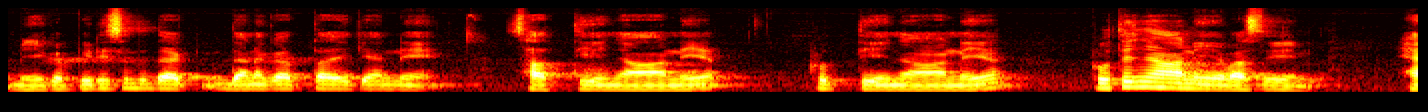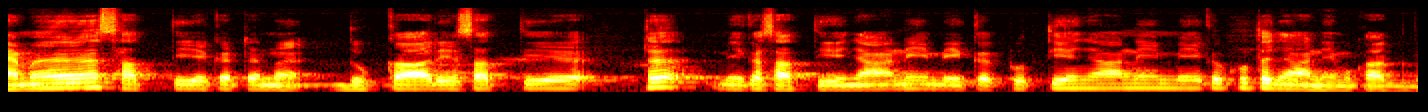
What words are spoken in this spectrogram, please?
මේක පිරිසිදු දැනගත්තා. කියන්නේ සත්‍ය ඥානය කෘත්‍ය ඥානය. කෘති ඥානය වශයෙන් හැම සත්‍යයකටම දුක්ඛාරය සත්‍යයට මේක සත්‍ය ඥානය මේක කෘත්‍ය ඥානය මේක කෘත ඥානය මොකක්ද?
